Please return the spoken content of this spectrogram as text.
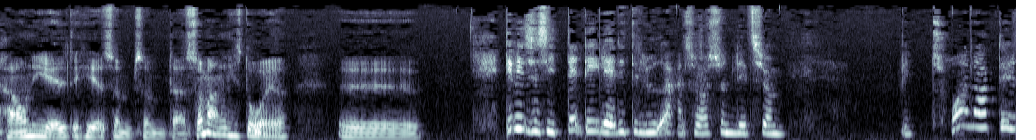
havne i alt det her, som, som der er så mange historier. Øh, Det vil så sige, at den del af det, det lyder altså også sådan lidt som, vi tror nok, det er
